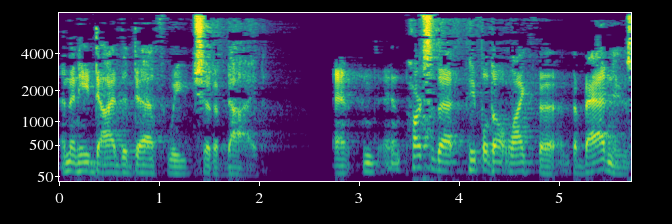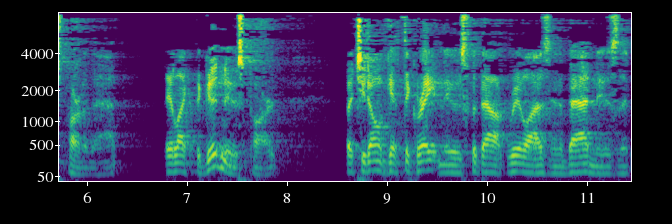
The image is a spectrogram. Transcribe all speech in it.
And then he died the death we should have died. And, parts of that, people don't like the, bad news part of that. They like the good news part. But you don't get the great news without realizing the bad news that,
